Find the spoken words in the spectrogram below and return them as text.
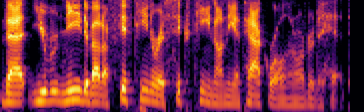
that you need about a 15 or a 16 on the attack roll in order to hit.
